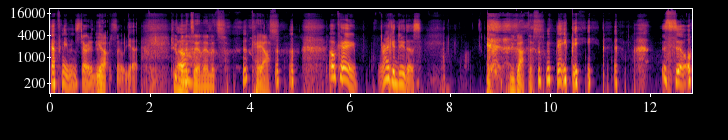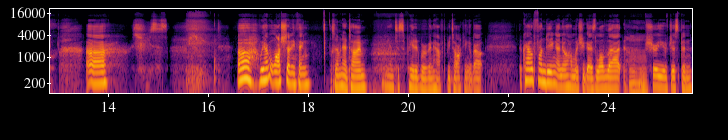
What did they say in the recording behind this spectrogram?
haven't even started the Yeah. episode yet. 2 minutes in and it's chaos. Okay. I could do this. You got this. maybe. so, uh, Jesus. Uh, we haven't watched anything, so I haven't had time. We anticipated we were going to have to be talking about the crowdfunding. I know how much you guys love that. I'm sure you've just been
